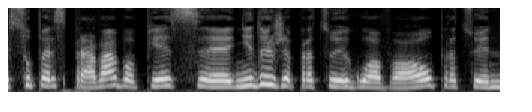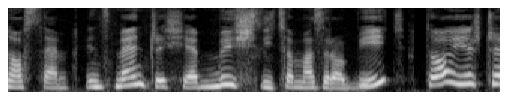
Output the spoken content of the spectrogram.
super sprawa, bo pies y, nie dość, że pracuje głową, pracuje nosem, więc męczy się, myśli, co ma zrobić, to jeszcze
